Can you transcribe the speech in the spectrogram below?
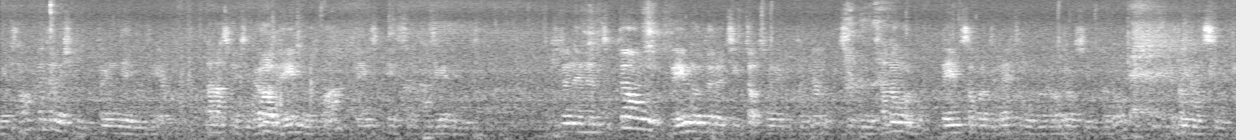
위해서 federation이 적용되어 있는데요. 따라서 이제 여러 NameNode와 namespace를 가지게 됩니다. 기존에는 특정 NameNode를 직접 정해줬다면 지금 자동으로 name 서버들의 정보를 얻을 수 있도록 개선하였습니다.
